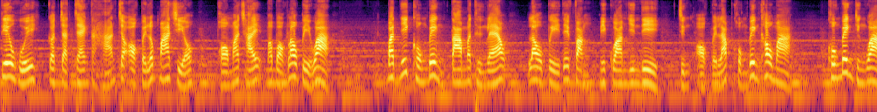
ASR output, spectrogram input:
เตียวหุยก็จัดแจงทหารจะออกไปลบม้าเฉียว พอมาใช้มาบอกเล่าปีว่า บัดนี้คงเบ้งตามมาถึงแล้ว เล่าปีได้ฟังมีความยินดี จึงออกไปรับคงเบ้งเข้ามา คงเบ้งจึงว่า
